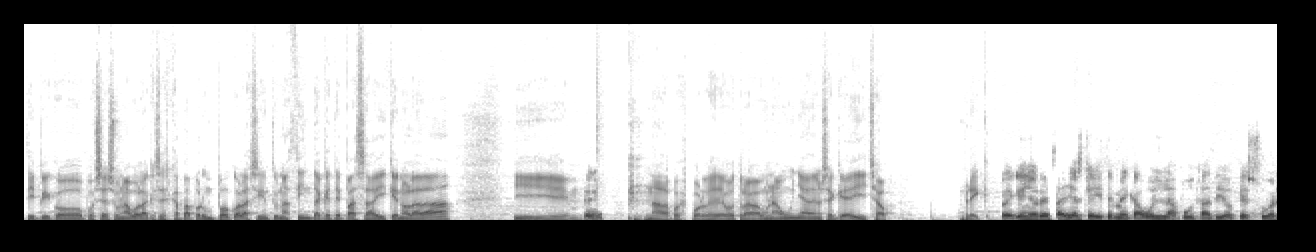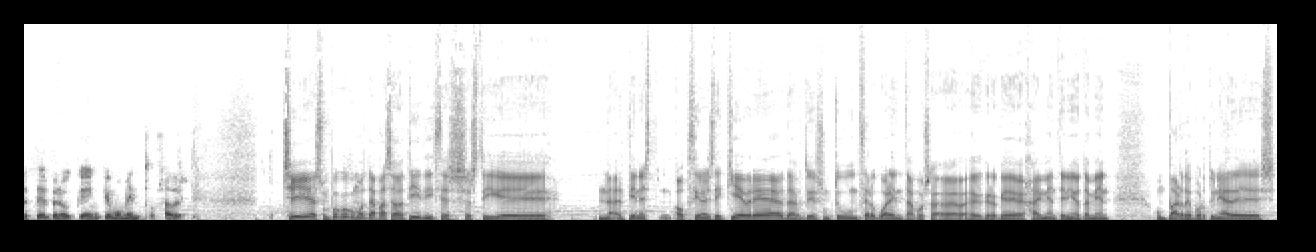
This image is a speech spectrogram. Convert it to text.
típico, pues eso, una bola que se escapa por un poco, la siguiente una cinta que te pasa y que no la da. Y Sí. nada, pues por de otra una uña de no sé qué y chao. Break. Pequeños detalles que dice, me cago en la puta, tío. Qué suerte, pero en qué momento, ¿sabes? Sí, es un poco como te ha pasado a ti. Dices, hosti, que na- tienes opciones de quiebre, tienes un, un 0.40. Pues eh, creo que Jaime han tenido también un par de oportunidades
